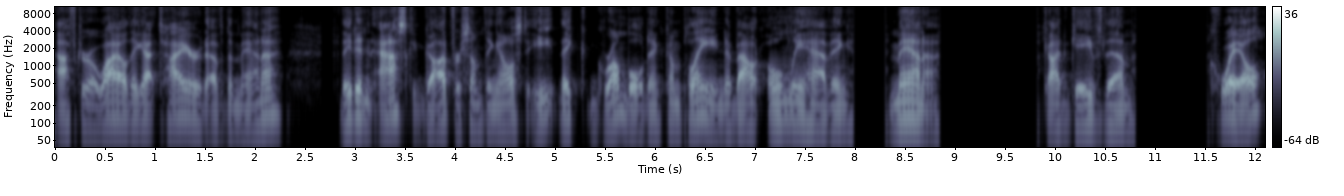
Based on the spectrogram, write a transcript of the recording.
After a while, they got tired of the manna. They didn't ask God for something else to eat. They grumbled and complained about only having manna. God gave them quail,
